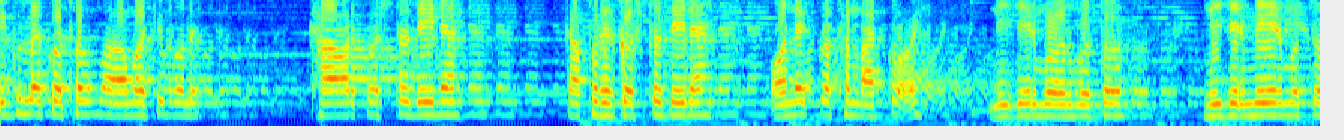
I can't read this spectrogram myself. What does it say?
এগুলা কথাও মা আমাকে বলে। খাওয়ার কষ্ট দেই না, কাপড়ের কষ্ট দেই না, অনেক কথা মা কয়। নিজের মেয়ের মতো, নিজের মেয়ের মতো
